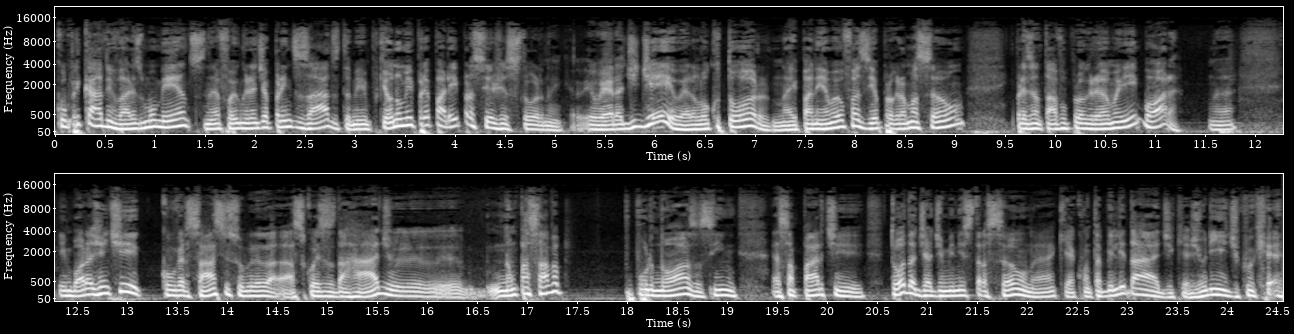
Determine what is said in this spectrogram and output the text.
complicado em vários momentos, né? Foi um grande aprendizado também, porque eu não me preparei para ser gestor, né? Eu era DJ, eu era locutor. Na Ipanema eu fazia programação, apresentava o programa e ia embora, né? Embora a gente conversasse sobre as coisas da rádio, eh, não passava por nós, assim, essa parte toda de administração, né? Que é contabilidade, que é jurídico, que é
